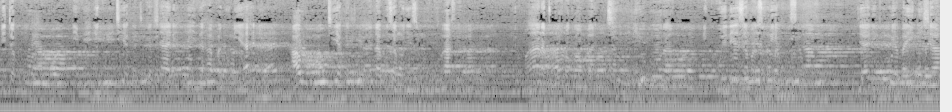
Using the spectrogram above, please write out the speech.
vitakuwa ni vyenye kutia katika shari aidha hapa duniani au kutia katika adhabu za Mwenyezi Mungu. Akhira. Maana tunaona kwamba njia iliyo bora ni kueleza mazuri ya Uislamu kujaribu kuyabainisha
